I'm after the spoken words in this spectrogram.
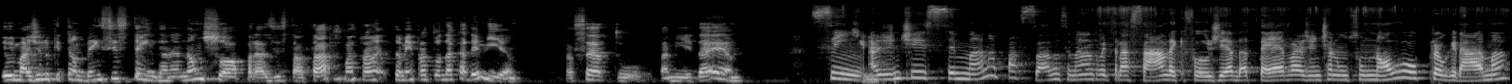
eu imagino que também se estenda, né? não só para as startups, mas pra, também para toda a academia. Tá certo a minha ideia? Sim, Sim, a gente, semana passada, semana retrasada, que foi o Dia da Terra, a gente anunciou um novo programa,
